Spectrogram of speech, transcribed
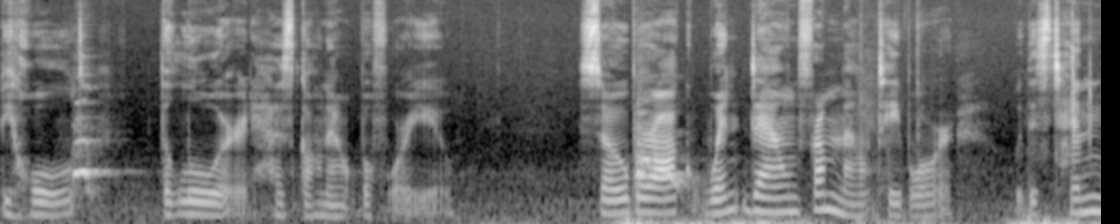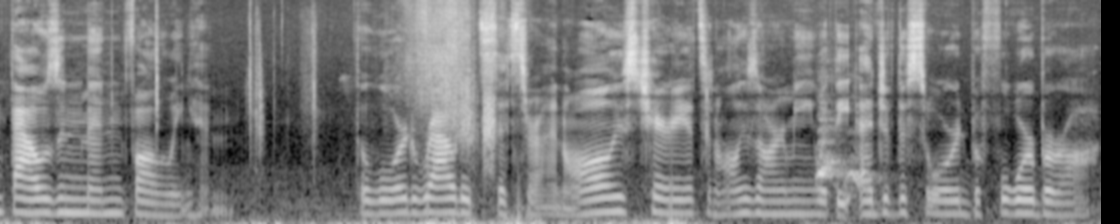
Behold, the Lord has gone out before you. So Barak went down from Mount Tabor with his ten thousand men following him. The Lord routed Sisera and all his chariots and all his army with the edge of the sword before Barak.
